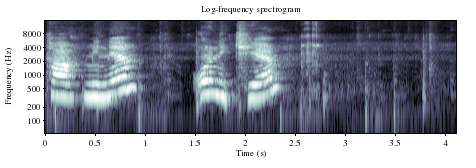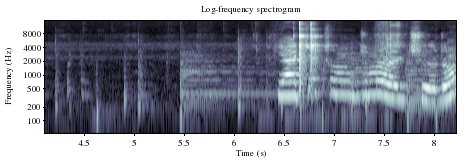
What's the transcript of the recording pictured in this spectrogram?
tahminim 12. Gerçek sonucumu ölçüyorum.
